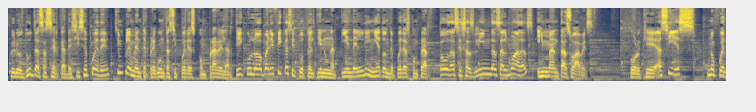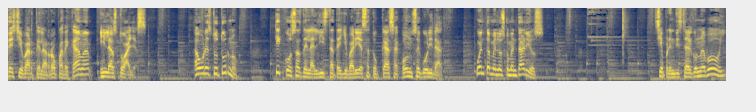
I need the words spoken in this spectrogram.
pero dudas acerca de si se puede, simplemente pregunta si puedes comprar el artículo verifica si tu hotel tiene una tienda en línea donde puedas comprar todas esas lindas almohadas y mantas suaves. Porque así es, no puedes llevarte la ropa de cama y las toallas. Ahora es tu turno. ¿Qué cosas de la lista te llevarías a tu casa con seguridad? Cuéntame en los comentarios. Si aprendiste algo nuevo hoy,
